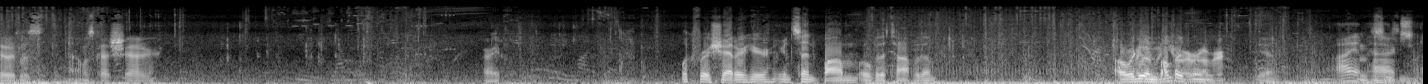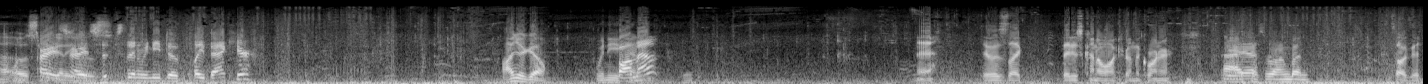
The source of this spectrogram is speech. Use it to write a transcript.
Dude, was I almost got shatter. Alright. Look for a shatter here. You can send bomb over the top of them. Oh, we're doing When bumper are, thing. Yeah. I am hacked. Season Uh oh, one. Alright, spaghetti alright, so, so then we need to play back here. On your go. We need Bomb kinda- out? Nah. It was like they just kind of walked around the corner. Ah, I Yeah. pressed the wrong button. It's all good.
